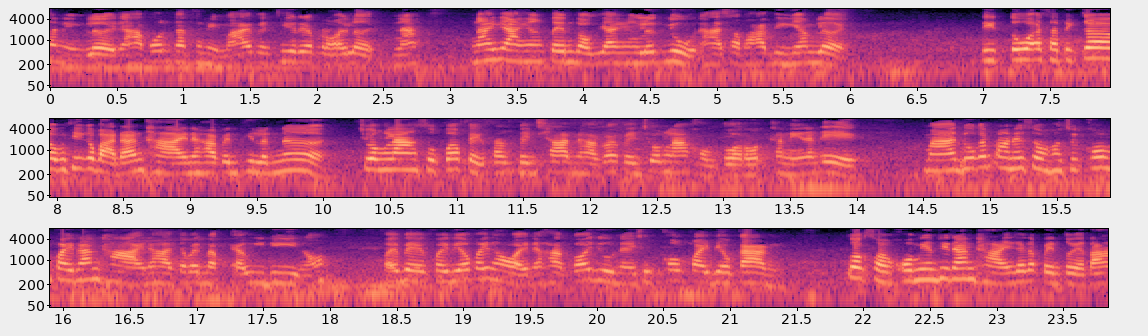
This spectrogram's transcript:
สนิมเลยนะคะพ่นกันสนิมมาให้เป็นที่เรียบร้อยเลยนะหน้ายางยังเต็มดอกยางยังลึกอยู่นะคะสภาพดีเยี่ยมเลย ติดตัวสติกเกอร์ที่กระบะด้านท้ายนะคะ เป็นพิลเนอร์ช่วงล่างซูเปอร์เฟกซัสเพนชันนะคะก็เป็นช่วงล่างของตัวรถคันนี้นั่นเอง มาดูกันต่อในส่วนของชุดโคมไฟด้านท้ายนะคะ จะเป็นแบบ LED เนาะไฟเบรกไฟเลี้ยวไฟถอยนะคะ ก็อยู่ในชุดโคมไฟเดียวกัน ตัวอักษรโครเมียมที่ด้านท้ายก็จะเป็นโตโยต้า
